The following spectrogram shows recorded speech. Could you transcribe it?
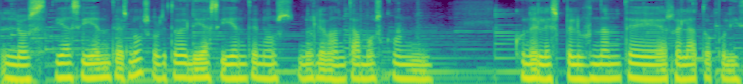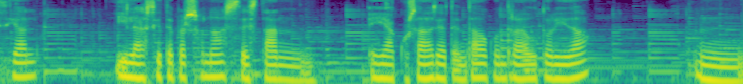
los días siguientes, ¿no? sobre todo el día siguiente, nos, nos levantamos con, con el espeluznante relato policial y las siete personas están eh, acusadas de atentado contra la autoridad. Mm,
